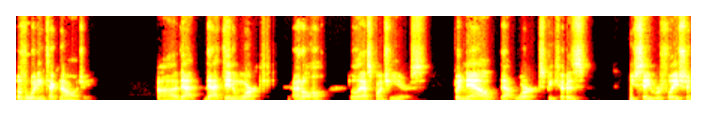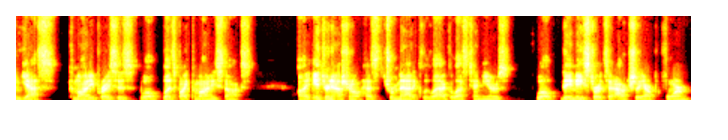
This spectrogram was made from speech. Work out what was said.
avoiding technology. Uh, that that didn't work at all the last bunch of years. But now that works because you say reflation, yes. Commodity prices, well, let's buy commodity stocks. Uh, international has dramatically lagged the last 10 years. Well, they may start to actually outperform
